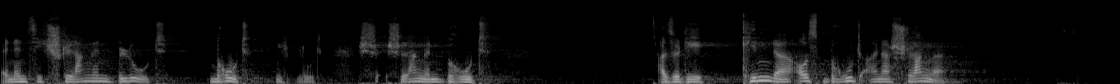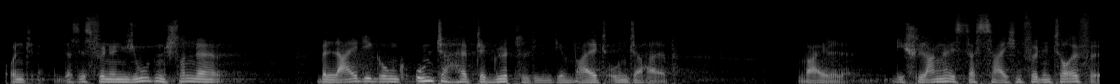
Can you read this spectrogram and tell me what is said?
Er nennt sich Schlangenblut. Brut, nicht Blut. Sch Schlangenbrut. Also die Kinder aus Brut einer Schlange. Und das ist für einen Juden schon eine Beleidigung unterhalb der Gürtellinie, weit unterhalb. Weil die Schlange ist das Zeichen für den Teufel.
